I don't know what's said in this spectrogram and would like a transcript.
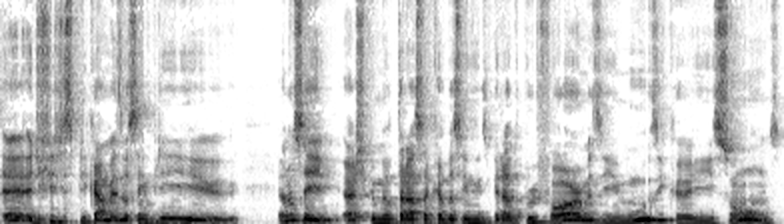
É, é, difícil de explicar, mas eu sempre. Eu não sei, acho que o meu traço acaba sendo inspirado por formas e música e sons,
